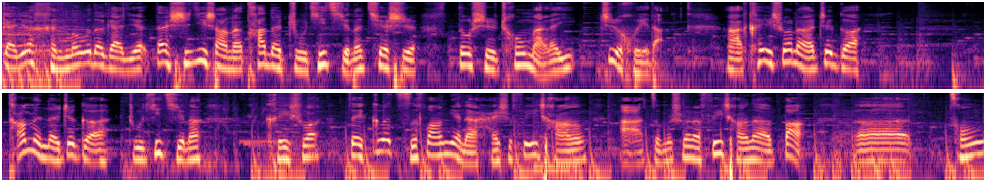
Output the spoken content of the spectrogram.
感觉很 low 的感觉。但实际上呢，它的主题曲呢，却是都是充满了智慧的啊，可以说呢，这个他们的这个主题曲呢。可以说，在歌词方面呢，还是非常啊，怎么说呢，非常的棒。呃，从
